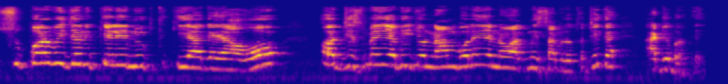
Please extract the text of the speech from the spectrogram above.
सुपरविजन के लिए नियुक्त किया गया हो और जिसमें ये अभी जो नाम बोले, ये नौ आदमी शामिल होते ठीक है? आगे बढ़ते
